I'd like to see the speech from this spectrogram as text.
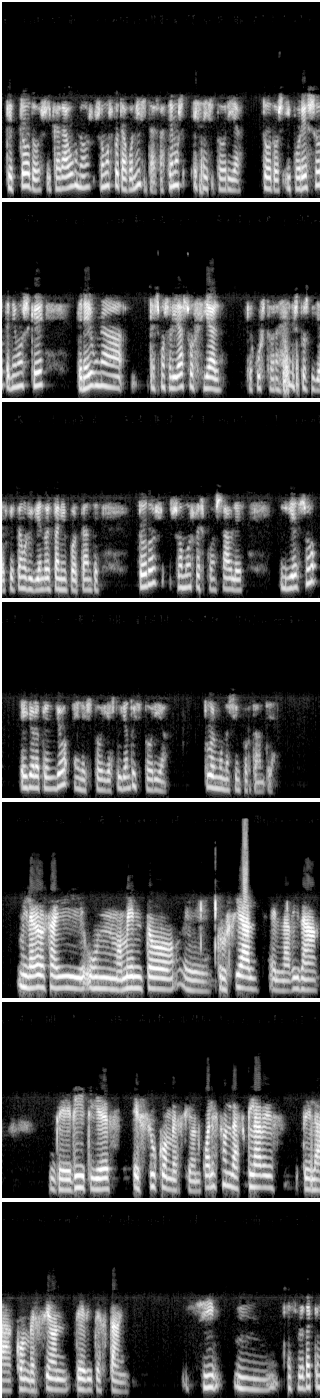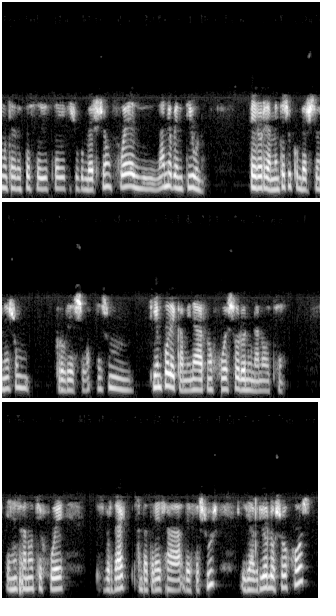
que todos y cada uno somos protagonistas, hacemos esa historia todos y por eso tenemos que tener una responsabilidad social que justo ahora en estos días que estamos viviendo es tan importante. Todos somos responsables y eso ella lo aprendió en la historia, estudiando historia. Todo el mundo es importante. Milagros, hay un momento eh, crucial en la vida de Edith y es, es su conversión. ¿Cuáles son las claves de la conversión de Edith Stein? Sí, mm, es verdad que muchas veces se dice que su conversión fue el año 21, pero realmente su conversión es un progreso, es un tiempo de caminar, no fue solo en una noche. En esa noche fue es verdad, Santa Teresa de Jesús le abrió los ojos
